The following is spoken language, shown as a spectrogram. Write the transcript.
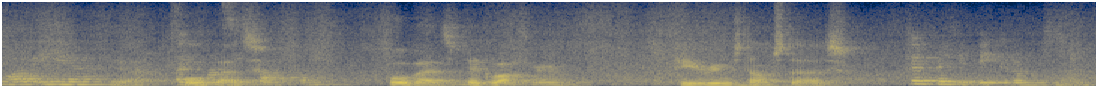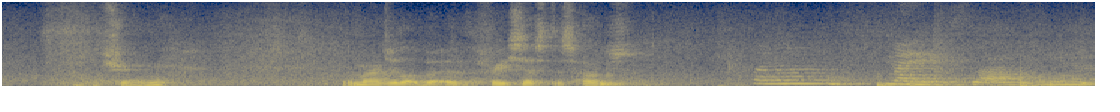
yeah. Yeah, four beds. Four beds, big bathroom, few rooms downstairs. They're pretty big rooms. I'll show me. Reminds you a little bit of the Three Sisters house. Um, maybe slightly.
